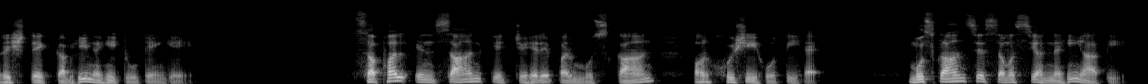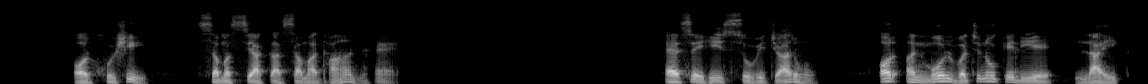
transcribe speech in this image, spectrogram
रिश्ते कभी नहीं टूटेंगे। सफल इंसान के चेहरे पर मुस्कान और खुशी होती है। मुस्कान से समस्या नहीं आती और खुशी समस्या का समाधान है। ऐसे ही सुविचारों और अनमोल वचनों के लिए लाइक,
